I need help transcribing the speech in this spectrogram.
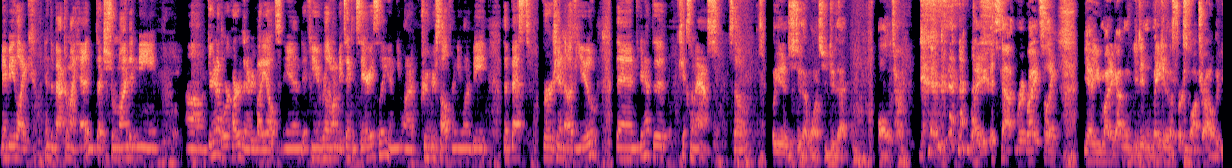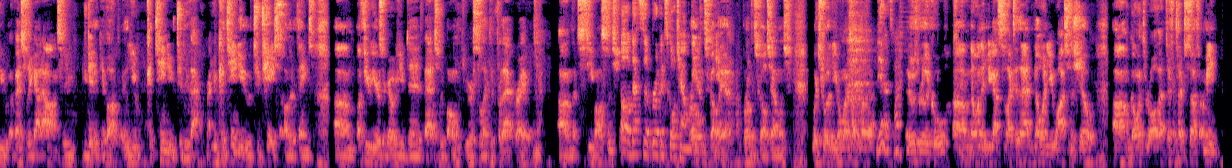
maybe like in the back of my head that just reminded me um, you're gonna have to work harder than everybody else. And if you really want to be taken seriously and you want to prove yourself and you want to be the best version of you then you're gonna have to kick some ass. So Well, you didn't just do that once. You do that all the time. Every day. like it's not right. So like, yeah, you might have gotten, you didn't make it in the first SWAT trial, but you eventually got on. So you, you didn't give up and you continue to do that. Right. You continue to chase other things. Um, a few years ago, you did Bad to the Bone. You were selected for that, right? Yeah. Um, that's Steve Austin's show. oh that's the broken skull challenge Broken Skull, yeah. Broken Skull Challenge, which was, you don't want to talk about that? yeah that's fine It was really cool, um, knowing that you got selected. That knowing you watching the show, um, going through all that different type of stuff. I mean,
